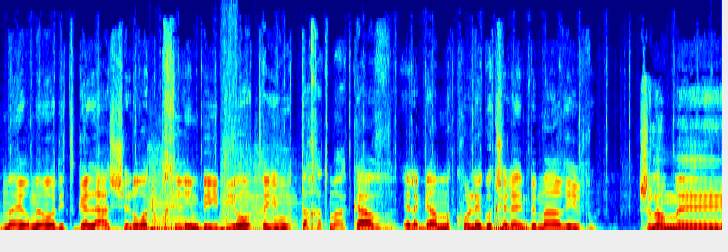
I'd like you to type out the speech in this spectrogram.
מהר מאוד התגלה שלא רק בכירים בידיעות היו תחת מעקב, אלא גם הקולגות שלהם במעריב. שלום אה,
